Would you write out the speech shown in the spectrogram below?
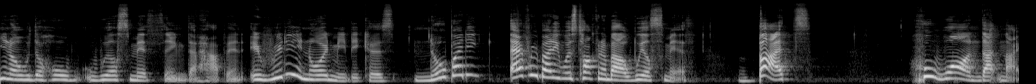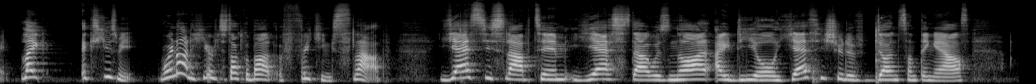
you know, the whole Will Smith thing that happened, it really annoyed me because nobody, everybody was talking about Will Smith, but who won that night? Like, excuse me, we're not here to talk about a freaking slap. Yes, he slapped him. Yes, that was not ideal. Yes, he should have done something else.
